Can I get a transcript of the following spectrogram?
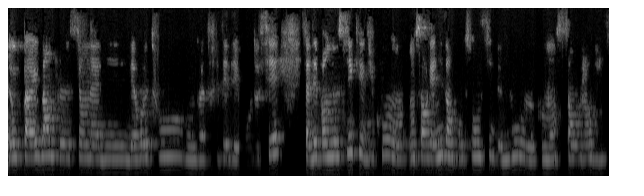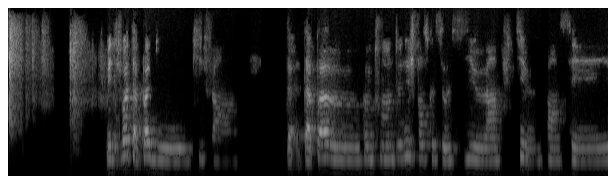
Donc, par exemple, si on a des, des, retours, on doit traiter des gros dossiers, ça dépend de nos cycles et du coup, on, on s'organise en fonction aussi de nous, comment on se sent aujourd'hui. Mais tu vois, t'as pas de kiff. Hein t'as pas, euh, comme tout le monde te dit, je pense que c'est aussi euh, intuitif. Enfin, c'est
